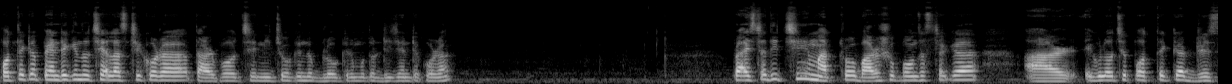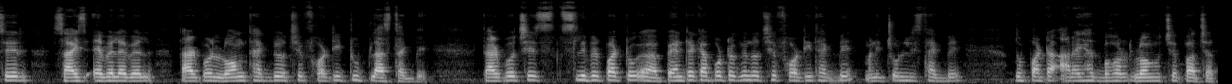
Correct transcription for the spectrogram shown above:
প্রত্যেকটা প্যান্টে কিন্তু হচ্ছে এলাস্টিক করা, তারপর হচ্ছে নিচেও কিন্তু ব্লকের মতো ডিজাইনটা করা। প্রাইসটা দিচ্ছি মাত্র বারোশো পঞ্চাশ টাকা। আর এগুলো হচ্ছে প্রত্যেকটা ড্রেসের সাইজ অ্যাভেলেবেল তারপর লং থাকবে হচ্ছে ফর্টি টু প্লাস থাকবে। তারপর হচ্ছে স্লিপের পার্টটা প্যান্টের কাপড়টা কিন্তু হচ্ছে ফর্টি থাকবে মানে চল্লিশ থাকবে। দুপাটা আড়াই হাত বহর, লং হচ্ছে পাঁচ হাত।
